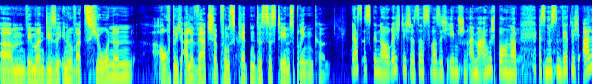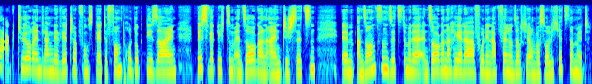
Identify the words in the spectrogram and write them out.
ähm, wie man diese Innovationen auch durch alle Wertschöpfungsketten des Systems bringen kann. Das ist genau richtig. Das ist das, was ich eben schon einmal angesprochen habe. Es müssen wirklich alle Akteure entlang der Wertschöpfungskette vom Produktdesign bis wirklich zum Entsorger an einem Tisch sitzen. Ähm, ansonsten sitzt immer der Entsorger nachher da vor den Abfällen und sagt, ja, und was soll ich jetzt damit?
